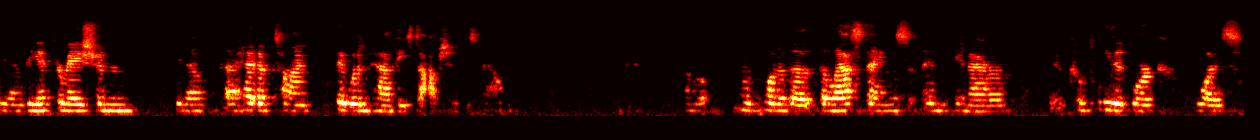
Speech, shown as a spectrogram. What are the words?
you know, the information, you know, ahead of time, they wouldn't have these options now um, one of the, the last things in, in our you know, completed work was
